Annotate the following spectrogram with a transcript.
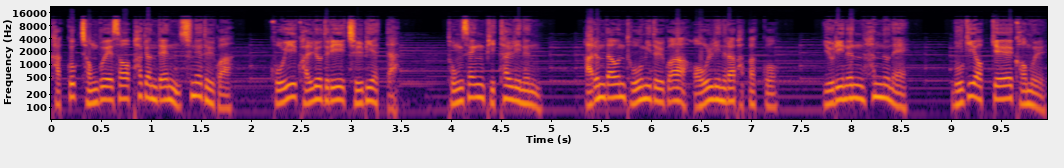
각국 정부에서 파견된 수뇌들과 고위 관료들이 즐비했다. 동생 비탈리는 아름다운 도우미들과 어울리느라 바빴고 유리는 한눈에 무기업계의 거물,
